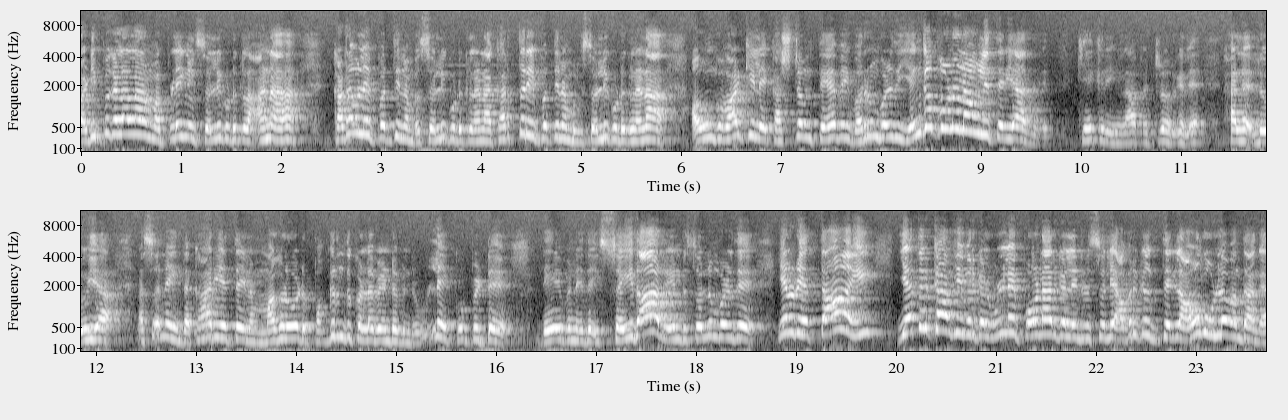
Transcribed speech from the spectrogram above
படிப்புகளெல்லாம் நம்ம பிள்ளைங்களுக்கு சொல்லிக் கொடுக்கலாம். ஆனால் கடவுளை பற்றி நம்ம சொல்லிக் கொடுக்கலனா கர்த்தரை பற்றி நம்மளுக்கு சொல்லிக் கொடுக்கலனா அவங்க வாழ்க்கையில கஷ்டம் தேவை வரும்பொழுது எங்கே போகணும்னு அவங்களுக்கு தெரியாது. கேட்குறீங்களா பெற்றோர்களே? ஹலோ லூயா நான் சொன்னேன் இந்த காரியத்தை நம் மகளோடு பகிர்ந்து கொள்ள வேண்டும் என்று உள்ளே கூப்பிட்டு தேவன் இதை செய்தார் என்று சொல்லும் பொழுது என்னுடைய தாய் எதற்காக இவர்கள் உள்ளே போனார்கள்? என்று சொல்லி அவர்களுக்கு தெரியல. அவங்க உள்ளே வந்தாங்க.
